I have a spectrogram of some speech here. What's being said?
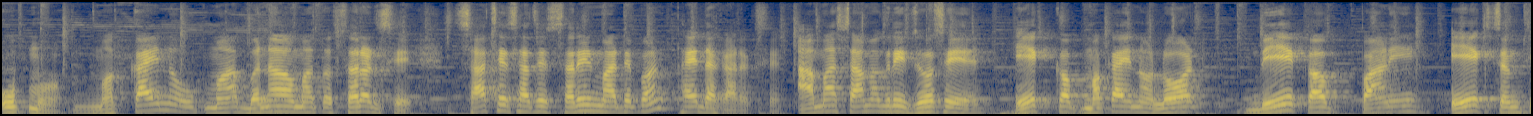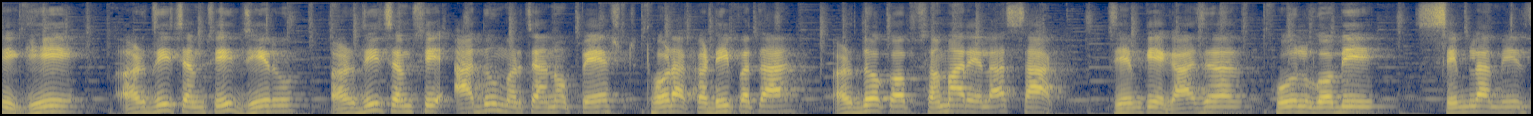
ઉપમો. મકાઈનો ઉપમા બનાવવામાં તો સરળ છે, સાથે સાથે શરીર માટે પણ ફાયદાકારક છે. આમાં સામગ્રી જોશે, એક કપ મકાઈનો લોટ, બે કપ પાણી, એક ચમચી ઘી, અડધી ચમચી જીરું, અડધી ચમચી આદુ મરચાંનો પેસ્ટ, થોડા કઢી પત્તા, અડધો કપ સમારેલા શાક. જેમ કે ગાજર, ફૂલગોબી, શિમલા મિર્ચ,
